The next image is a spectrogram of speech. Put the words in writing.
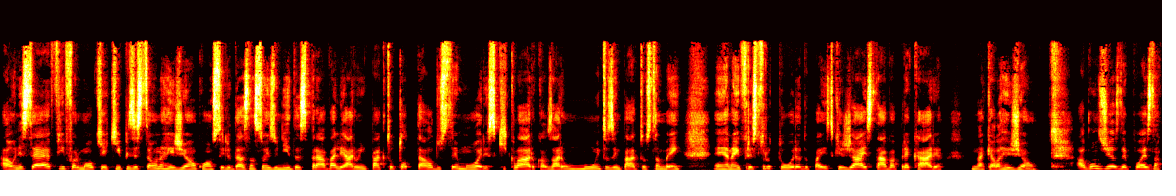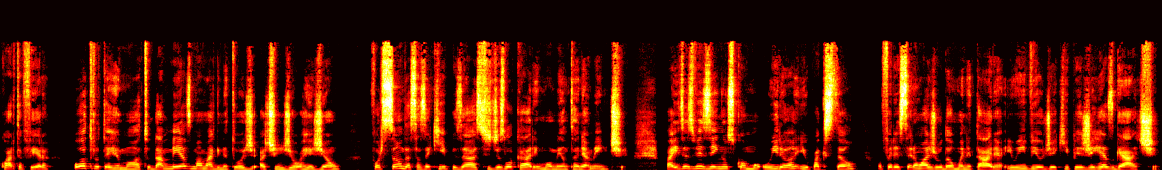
A Unicef informou que equipes estão na região com auxílio das Nações Unidas para avaliar o impacto total dos tremores, que, claro, causaram muitos impactos também é, na infraestrutura do país que já estava precária naquela região. Alguns dias depois, na quarta-feira, outro terremoto da mesma magnitude atingiu a região, forçando essas equipes a se deslocarem momentaneamente. Países vizinhos como o Irã e o Paquistão ofereceram ajuda humanitária e o envio de equipes de resgate.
